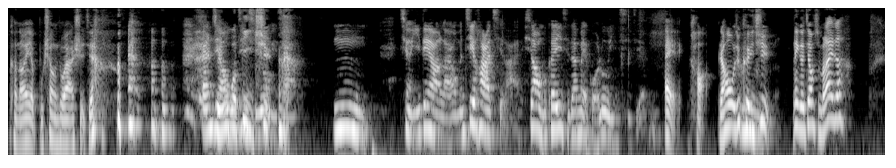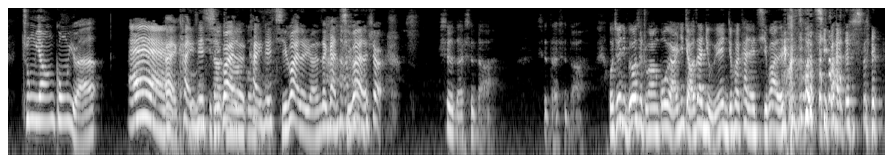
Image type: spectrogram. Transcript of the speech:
可能也不剩多长时间，赶紧我物尽必其用一下。嗯，请一定要来，我们计划起来，希望我们可以一起在美国录一期节目。哎，好，然后我就可以嗯去、那个叫什么来着？中央公园，哎哎，看一些奇怪的，看一些些。奇怪的人在干奇怪的事儿。是的，是的，是的，是的。我觉得你不用去中央公园，你只要在纽约，你就会看见奇怪的人做奇怪的事。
